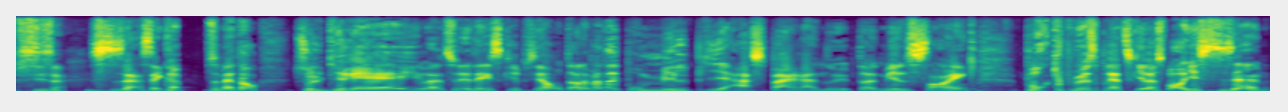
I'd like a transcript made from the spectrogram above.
6 ans. 6 ans. C'est que tu mettons, tu le grayes, hein, tu as l'inscription, tu en as peut-être pour 1000 pièces par année, peut-être 1005, pour qu'il puisse pratiquer le sport il y a 6 ans.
